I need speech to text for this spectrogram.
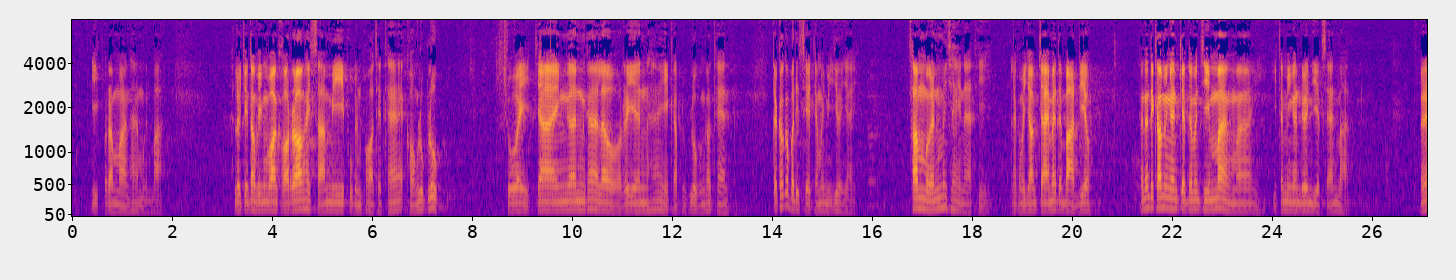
ๆ อีกประมาณห้าหมื่นบาท ลูกจึงต้องวิงวอนขอร้องให้สามีผู้เป็นพ่อแท้ๆของลูกๆ ช่วยจ่ายเงินค่าเราเรียนให้กับลูกๆของเขาแทน แต่เขาก็ปฏิเสธยังไม่มีเยื่อใยทำเหมือนไม่ใช่หน้าที่ แล้วก็ไม่ยอมจ่ายแม้แต่บาทเดียว ทั้งนั้นที่เขามีเงินเก็บในบัญชีมากมาย อีกทั้งมีเงินเดือนเหยียบแสนบาทและใน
